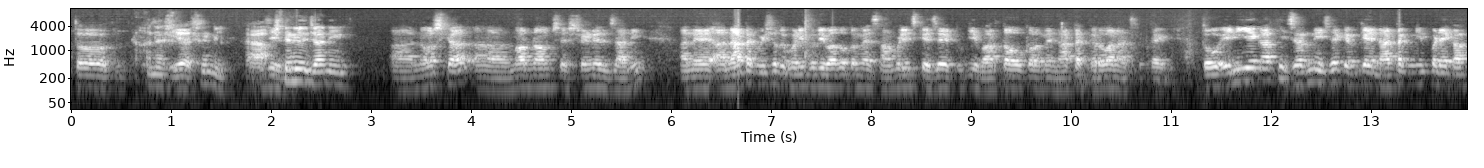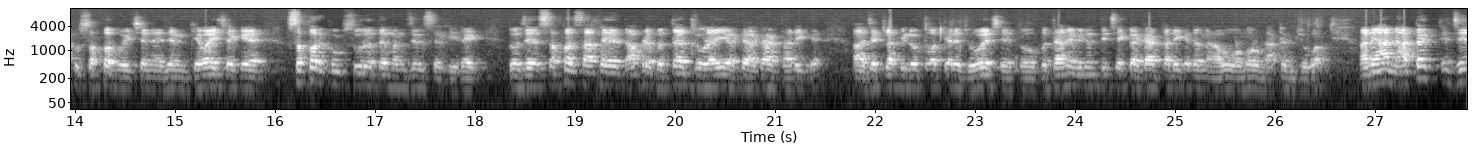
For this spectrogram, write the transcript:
તો અને સુનિલ સુનિલ જાની નમસ્કાર. મારું નામ છે શ્રીનિલ જાની અને આ નાટક વિશે તો ઘણી બધી વાતો તમે સાંભળી જ કે જે ટૂંકી વાર્તાઓ પર અમે નાટક કરવાના છે રાઈટ તો એની એક આખી જર્ની છે કેમ કે નાટકની પણ એક આખું સફર હોય છે ને જેમ કહેવાય છે કે સફર ખૂબસૂરત મંજિલ સેથી રાઈટ. તો જે સફર સાથે આપણે બધા જ જોડાઈએ અઢાર અઢાર તારીખે. જેટલા બી લોકો અત્યારે જોવે છે, તો બધાને વિનંતી છે કે અઢાર તારીખે તમે આવો અમારું નાટક જોવા. અને આ નાટક જે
